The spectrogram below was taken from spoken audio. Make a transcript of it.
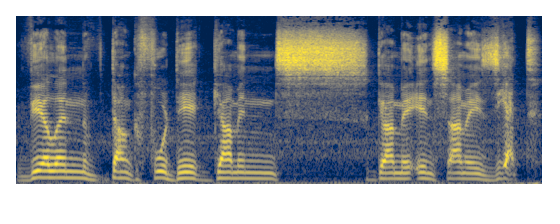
Vielen Dank für die Gamensame Insame Ziet.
